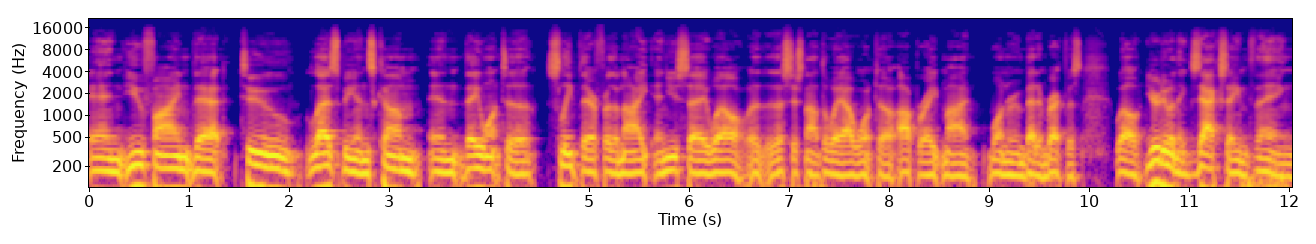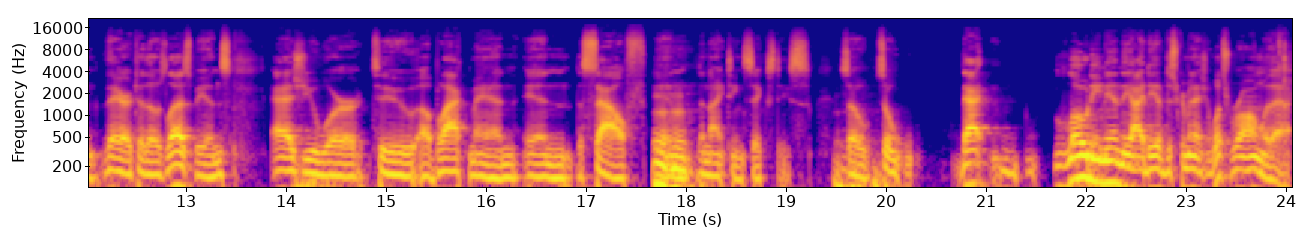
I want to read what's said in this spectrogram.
and you find that two lesbians come and they want to sleep there for the night, and you say, Well, uh, that's just not the way I want to operate my one room bed and breakfast. Well, you're doing the exact same thing there to those lesbians as you were to a black man in the South in the 1960s. So, so that loading in the idea of discrimination. What's wrong with that?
